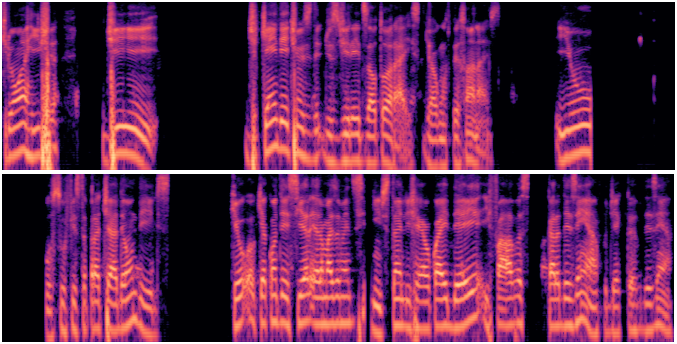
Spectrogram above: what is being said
criou uma rixa de de quem detinha os, os, direitos autorais de alguns personagens. E o o surfista prateado é um deles. Que o que acontecia era mais ou menos o seguinte: Stanley chegava com a ideia e falava assim, o cara desenhar, pro Jack Kirby desenhar.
